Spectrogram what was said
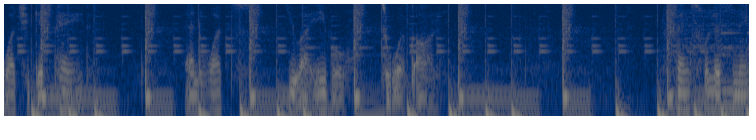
what you get paid, and what you are able to work on. Thanks for listening.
